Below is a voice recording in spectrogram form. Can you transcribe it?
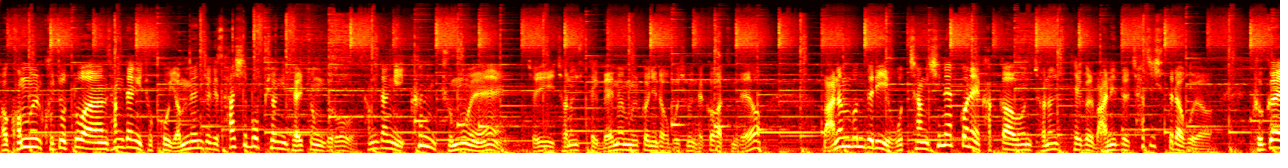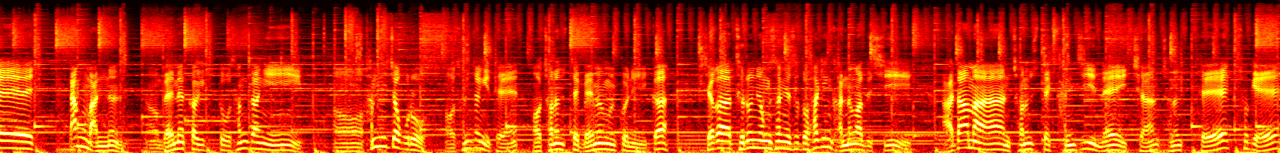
어, 건물 구조 또한 상당히 좋고 연면적이 45평이 될 정도로 상당히 큰 규모의 저희 전원주택 매매 물건이라고 보시면 될 것 같은데요. 많은 분들이 오창 시내권에 가까운 전원주택을 많이들 찾으시더라고요. 그거에 딱 맞는 어, 매매 가격도 상당히 어, 합리적으로 어, 선정이 된 어, 전원주택 매매 물건이니까 제가 들은 영상에서도 확인 가능하듯이 아담한 전원주택 단지 내에 위치한 전원주택 소개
